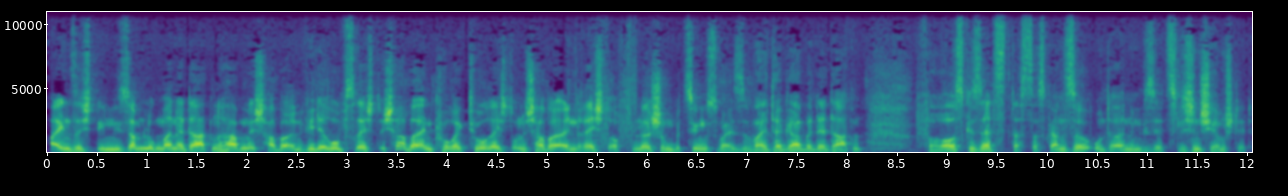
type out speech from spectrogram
Einsicht in die Sammlung meiner Daten haben, ich habe ein Widerrufsrecht, ich habe ein Korrekturrecht und ich habe ein Recht auf Löschung bzw. Weitergabe der Daten. Vorausgesetzt, dass das Ganze unter einem gesetzlichen Schirm steht.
